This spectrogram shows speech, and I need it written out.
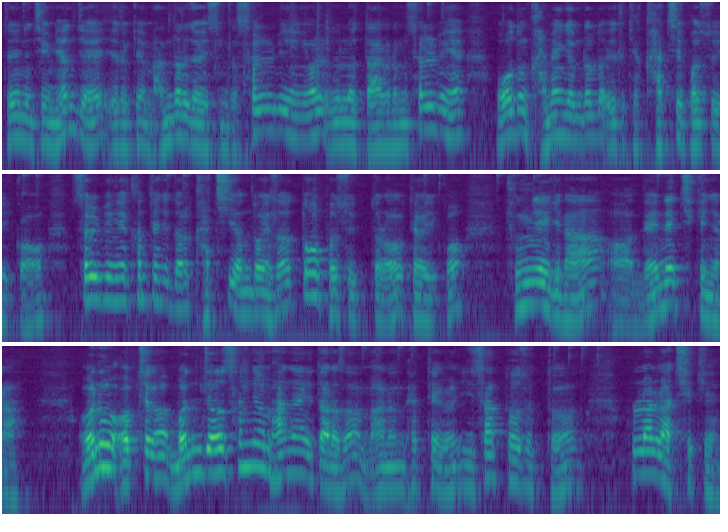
저희는 지금 현재 이렇게 만들어져 있습니다. 설빙을 눌렀다. 그러면 설빙의 모든 가맹점들도 이렇게 같이 볼 수 있고 설빙의 컨텐츠들을 같이 연동해서 또 볼 수 있도록 되어 있고 중력이나 어, 내내 치킨이나 어느 업체가 먼저 선점하냐에 따라서 많은 혜택을 이삭 토스트, 훌랄라 치킨,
